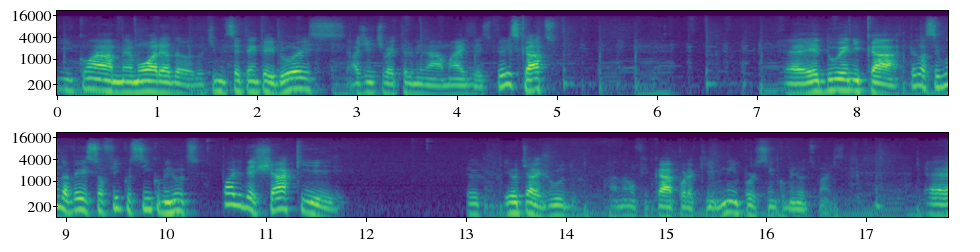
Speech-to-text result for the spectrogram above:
E com a memória do, do, time de 72, a gente vai terminar mais esse Periscato. É, Edu NK, pela segunda vez só fico 5 minutos. Pode deixar que eu, eu te ajudo. a não ficar por aqui nem por cinco minutos mais. É,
